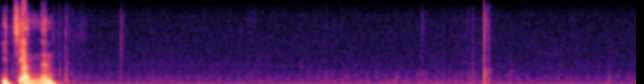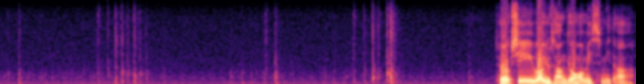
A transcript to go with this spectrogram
잊지 않는 저 역시 이와 유사한 경험이 있습니다.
